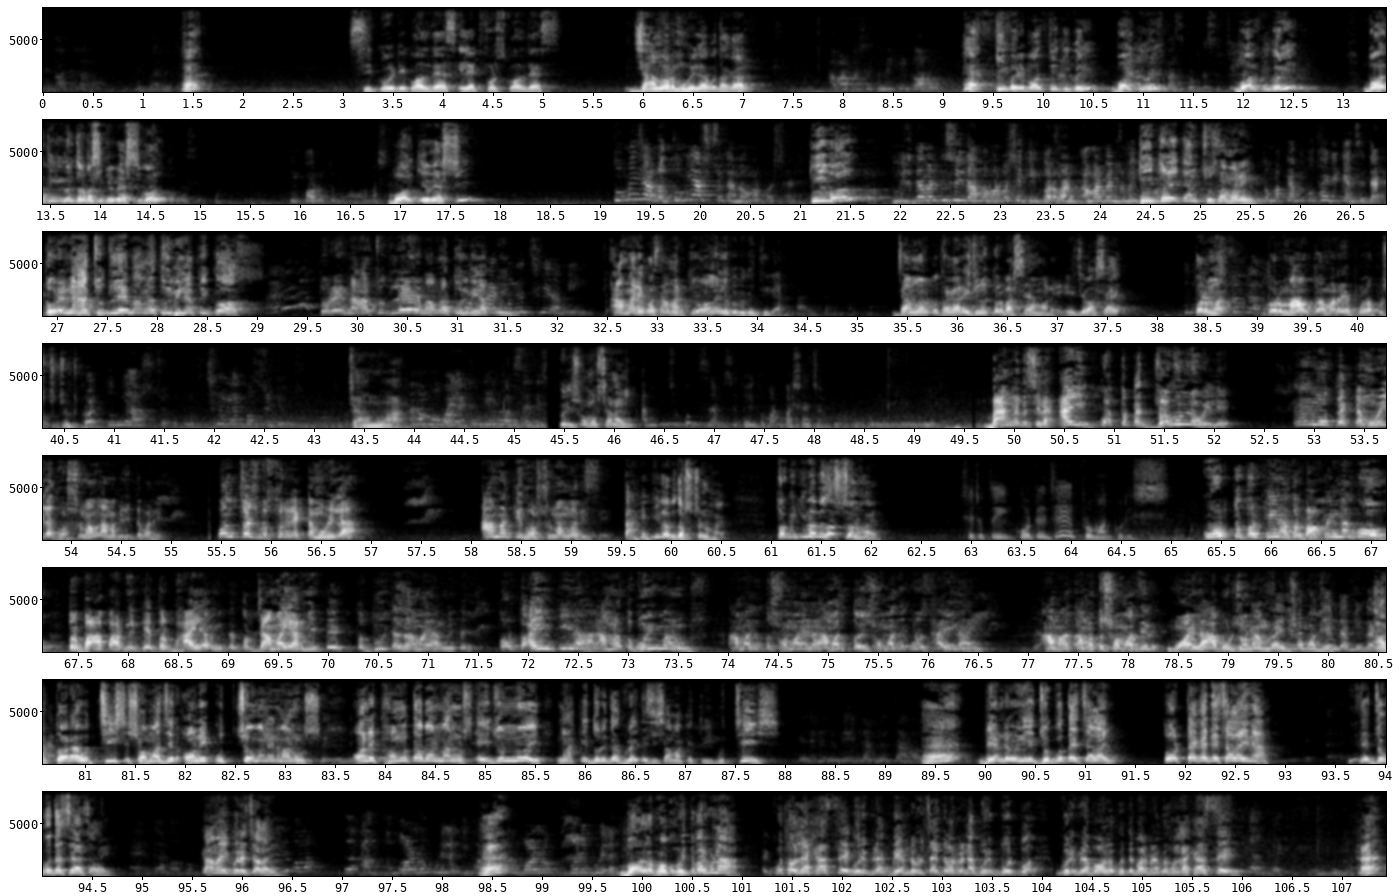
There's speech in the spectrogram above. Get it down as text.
হ্যাঁ? সিকিউরিটি কল দেস ইলেট ফোর্স কল দেস। জানোয়ার মহিলা কোথাকার? হ্যাঁ কি করি বল তুই কি করি? বল কি করি? বল কি করি? বল তুই কি করি? তোর বাসায় কীভাবে আসছি বল? বল কীভাবে আসছি? তুমি জানো তুমি আসছো কেন আমার বাসায়? তুই বল। তুমি যদি আমার কিছুই না আমার বাসায় কি করো? আমার আমার বেডরুমে তুই তোরে কেন চুস আমারে? তোমাকে আমি কোথায় ডেকে আনছি? দেখ। তোরে না চুদলে মামলা তুলবি না তুই কস। তোরে না চুদলে মামলা তুলবি না তুই। আমারে কস আমার তুই অনলাইনে কবি কই থেকে জানোয়ার কোথাকার এই জন্য তোর বাসায় আমারে। এই যে বাসায় তোর মা তোর মাও তো আমারে পোলা প্রস্টিটিউট কয়। তুমি আসছো তুমি ছেলে প্রস্টিটিউট জানোয়ার। আমার মোবাইলে নিয়ে ভাবছে যে করি সমস্যা নাই। আমি কিছু বলছি না আমি বলছি, তুমি তোমার বাসায় যাও বাংলাদেশের আইন কতটা জঘন্য হইলে এর মতো একটা মহিলা ধর্ষণ মামলা আমাকে দিতে পারে। পঞ্চাশ বছরের একটা মহিলা আমাকে ধর্ষণ মামলা দিচ্ছে তাকে কীভাবে ধর্ষণ হয়? তোকে কীভাবে ধর্ষণ হয়? সেটা তুই কোর্টে যে প্রমাণ করিস। কোর্ট তো তোর কি না? তোর বাপের না কোর্ট? তোর বাপ আর্মিতে তোর ভাই আর্মিতে তোর জামাই আর্মিতে তোর দুইটা জামাই আর্মিতে। তোর তো আইন কি না? আর আমরা তো গরিব মানুষ। আমাদের তো সময় নাই। আমাদের তো এই সমাজে কোনো ছাই নাই। আমার আমরা তো সমাজের ময়লা আবর্জনা আমরা এই সমাজে আর তোরা হচ্ছিস সমাজের অনেক উচ্চ মানের মানুষ অনেক ক্ষমতাবান মানুষ। এই জন্যই নাকে দড়িটা ঘুরাইতেছিস আমাকে তুই বুঝছিস? হ্যাঁ? বিএমডাব্লিউ নিয়ে যোগ্যতায় চালাই। তোর টাকা দিয়ে চালাই না। নিজের যোগ্যতা ছাড়া চালাই। কামাই করে চালাই। হ্যাঁ? বড় লোক হইতে পারব না। কোথাও লেখা আছে গরিবরা বিএমডাব্লিউ চাইতে পারবে না গরিব গরিবরা বড় লোক হতে পারবে না কোথাও লেখা আছে? হ্যাঁ?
